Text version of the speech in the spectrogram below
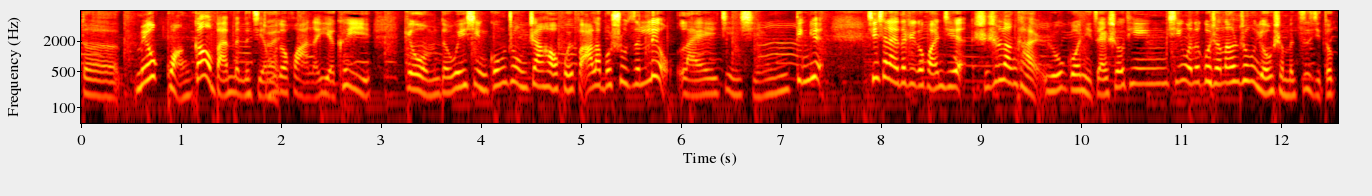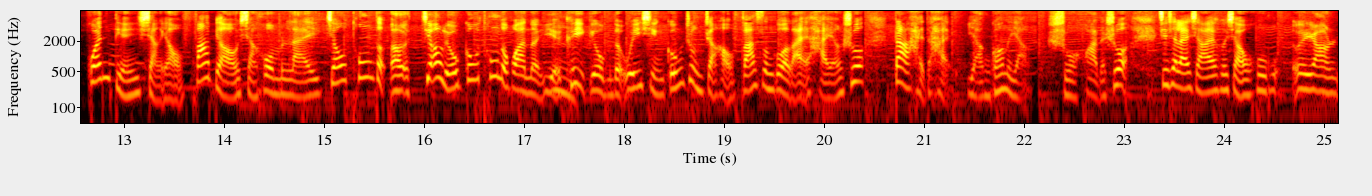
的没有广告版本的节目的话呢，也可以给我们的微信公众账号回复阿拉伯数字六来进行订阅。接下来的这个环节实时乱侃，如果你在收听新闻的过程当中有什么自己的观点想要发表，想和我们来交通的呃交流沟通的话呢，也可以给我们的微信公众账号发送过来。海洋说，大海的海，阳光的阳，说话的说。接下来，小爱和小胡会让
